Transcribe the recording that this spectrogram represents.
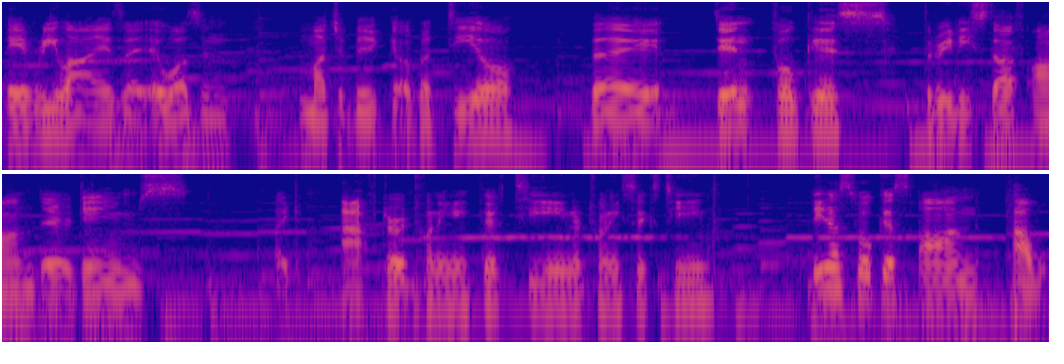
they realized that it wasn't much a big of a deal. They didn't focus 3D stuff on their games like after 2015 or 2016. They just focused on how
